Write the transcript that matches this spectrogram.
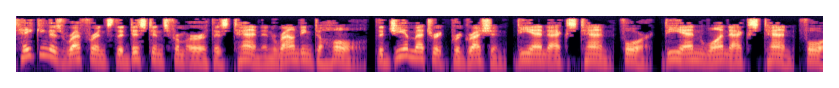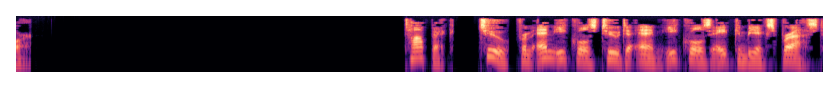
Taking as reference the distance from Earth as 10 and rounding to whole, the geometric progression dn x 10 4, dn 1 x 10 4. Topic 2 from n equals 2 to n equals 8 can be expressed.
